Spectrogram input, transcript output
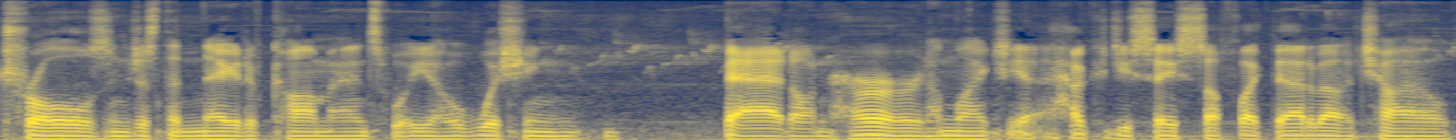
trolls and just the negative comments, well, you know, wishing bad on her, and I'm like, yeah, how could you say stuff like that about a child?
